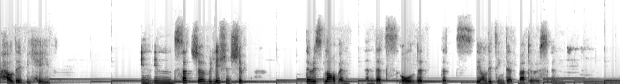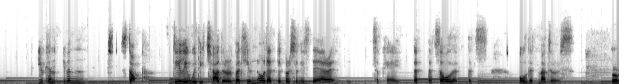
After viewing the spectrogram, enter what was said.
how they behave. In in such a relationship there is love and and that's all that that's the only thing that matters. And you can even stop dealing with each other but you know that the person is there and it's okay. That that's all that that's all that matters. Uh,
